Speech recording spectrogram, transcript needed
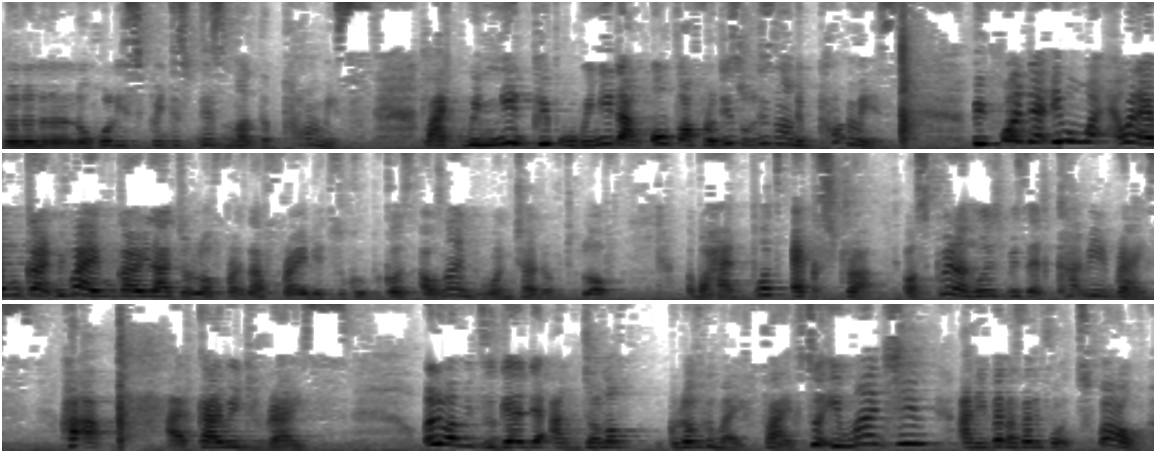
no, no, no, no, no, Holy Spirit, this, this is not the promise. Like, we need people, we need an overflow. This, this is not the promise before that even when, when i even carry before i even carried that jollof rice that friday to cook because i was not the one in charge of jollof but i had bought extra was praying and holy spirit said carry rice ha i carried rice only for me to get there and jollof jollof my five so imagine an event i started for 12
